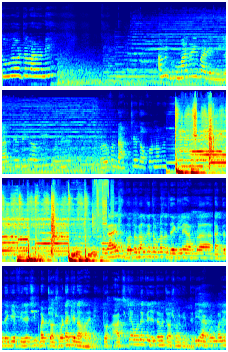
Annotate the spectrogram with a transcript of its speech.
তুমি উঠতে পারোনি? আমি ঘুমাতেই পারিনি। লাস্টের দিকে আমি মানে ও যখন ডাকছে তখন আমি গাইস গতকালকে তোমরা তো দেখলে, আমরা ডাক্তার দেখিয়ে ফিরেছি বাট চশমাটা কেনা হয়নি। তো আজকে আমাদেরকে যেতে হবে চশমা কিনতে। এখন বাজে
